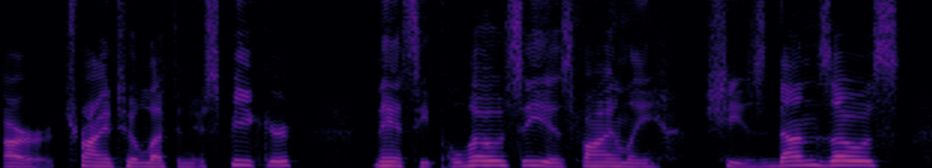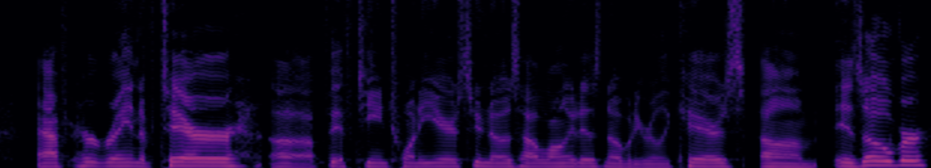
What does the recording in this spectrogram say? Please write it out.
are trying to elect a new speaker. Nancy Pelosi is finally, she's done after her reign of terror, uh, 15, 20 years, who knows how long it is, nobody really cares, um, is over.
